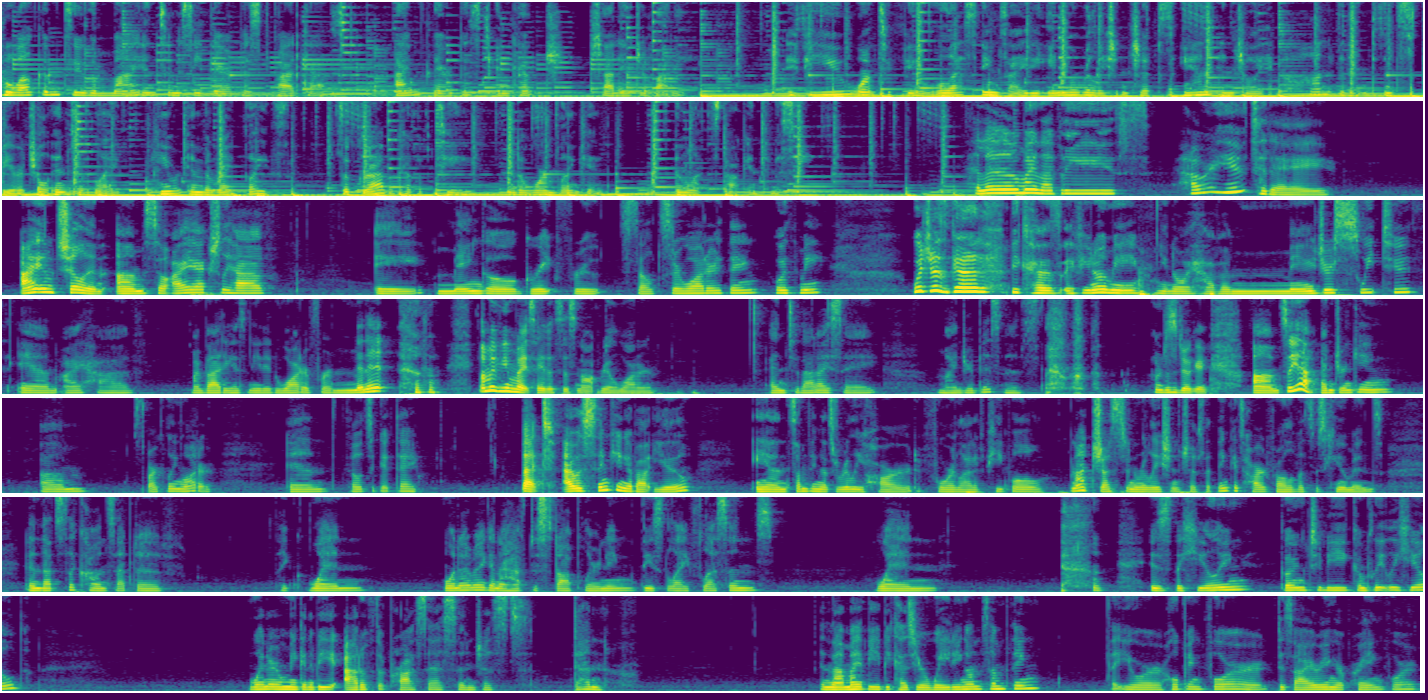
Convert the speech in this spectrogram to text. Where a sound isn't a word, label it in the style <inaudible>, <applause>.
<laughs> Welcome to the My Intimacy Therapist podcast. I'm therapist and coach Sade Giovanni. If you want to feel less anxiety in your relationships and enjoy a confident and spiritual, intimate life, you're in the right place. So grab a cup of tea and a warm blanket, and let's talk intimacy. Hello, my lovelies. How are you today? I am chilling. Um, so I actually have a mango grapefruit seltzer water thing with me, which is good because if you know me, you know I have a major sweet tooth and I have my body has needed water for a minute. <laughs> Some of you might say this is not real water. And to that I say, mind your business. <laughs> I'm just joking. Um, so yeah, I'm drinking um, sparkling water. And so it's a good day. But I was thinking about you and something that's really hard for a lot of people, not just in relationships. I think it's hard for all of us as humans. And that's the concept of like when when am I going to have to stop learning these life lessons? When <laughs> is the healing going to be completely healed? When are we going to be out of the process and just done? And that might be because you're waiting on something that you're hoping for or desiring or praying for.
